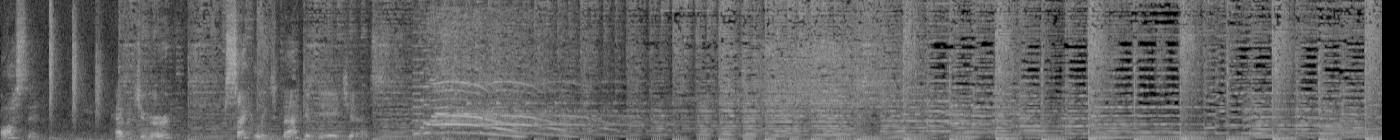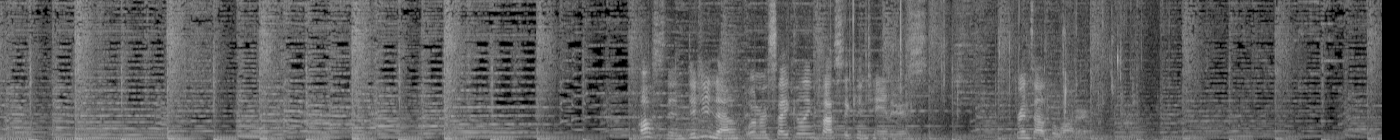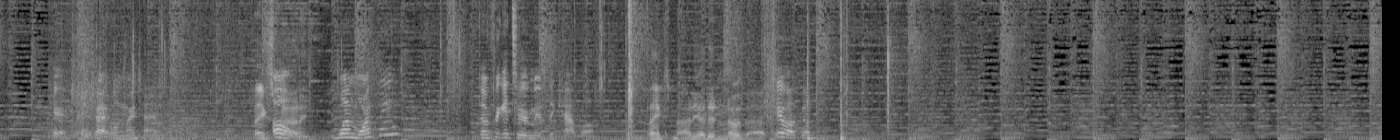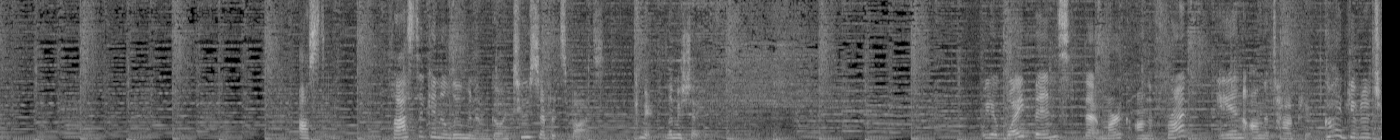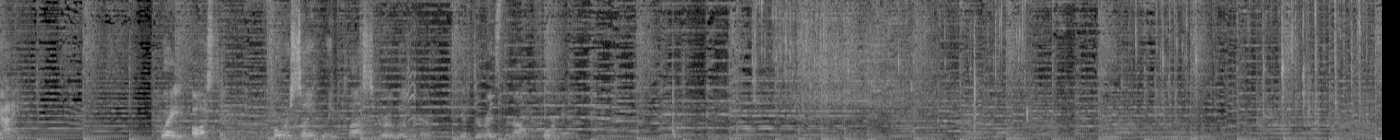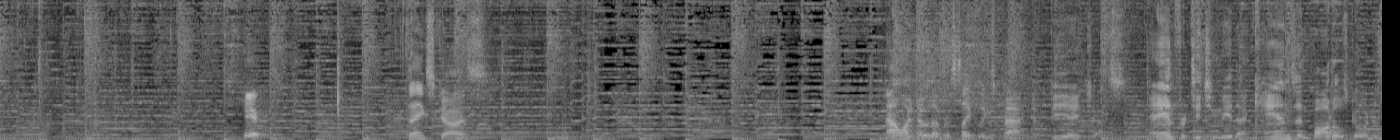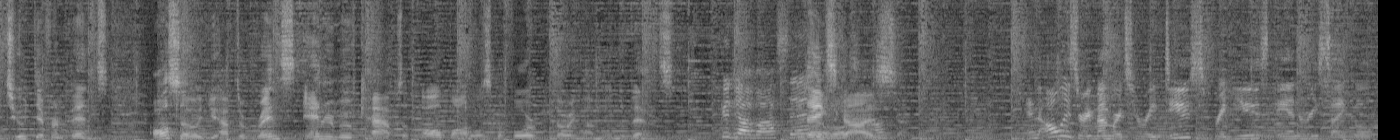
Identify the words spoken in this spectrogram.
Austin, haven't you heard? Recycling's back at BHS. Austin, did you know when recycling plastic containers, rinse out the water? Here, try it one more time. Thanks, Oh, Maddie. one more thing? Don't forget to remove the cap off. Thanks, Maddie. I didn't know that. You're welcome. Austin, plastic and aluminum go in two separate spots. Come here, let me show you. We have white bins that mark on the front and on the top here. Go ahead, give it a try. Wait, Austin, before recycling plastic or aluminum, you have to rinse them out beforehand. Here, Thanks, guys. Now I know that recycling's back at BHS, and for teaching me that cans and bottles go into two different bins. Also, you have to rinse and remove caps of all bottles before throwing them in the bins. Good job, Austin. Thanks, guys. Awesome. And always remember to reduce, reuse, and recycle.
